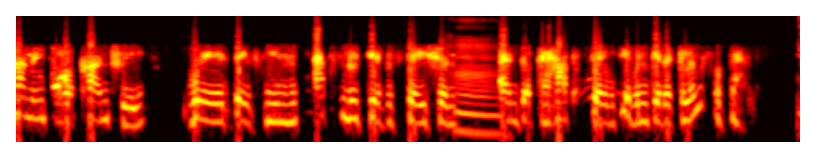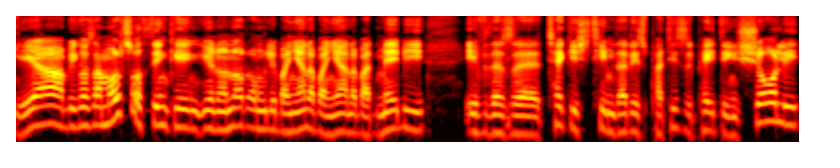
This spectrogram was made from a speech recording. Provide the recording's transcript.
coming to a country where there's been absolute devastation Hmm. and uh, perhaps they would even get a glimpse of that. Yeah, because I'm also thinking, you know, not only Banyana Banyana, but maybe if there's a Turkish team that is participating, surely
